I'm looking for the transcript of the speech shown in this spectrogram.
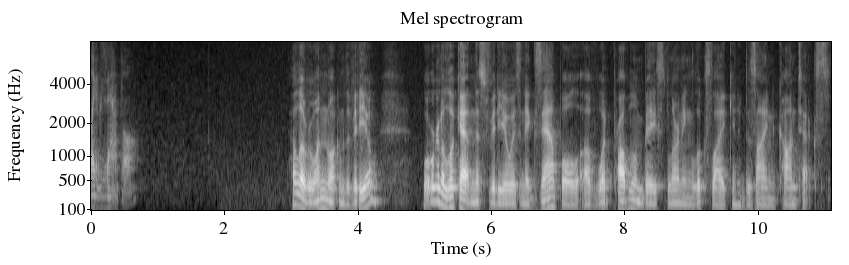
Example. Hello everyone and welcome to the video. What we're going to look at in this video is an example of what problem-based learning looks like in a design context.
